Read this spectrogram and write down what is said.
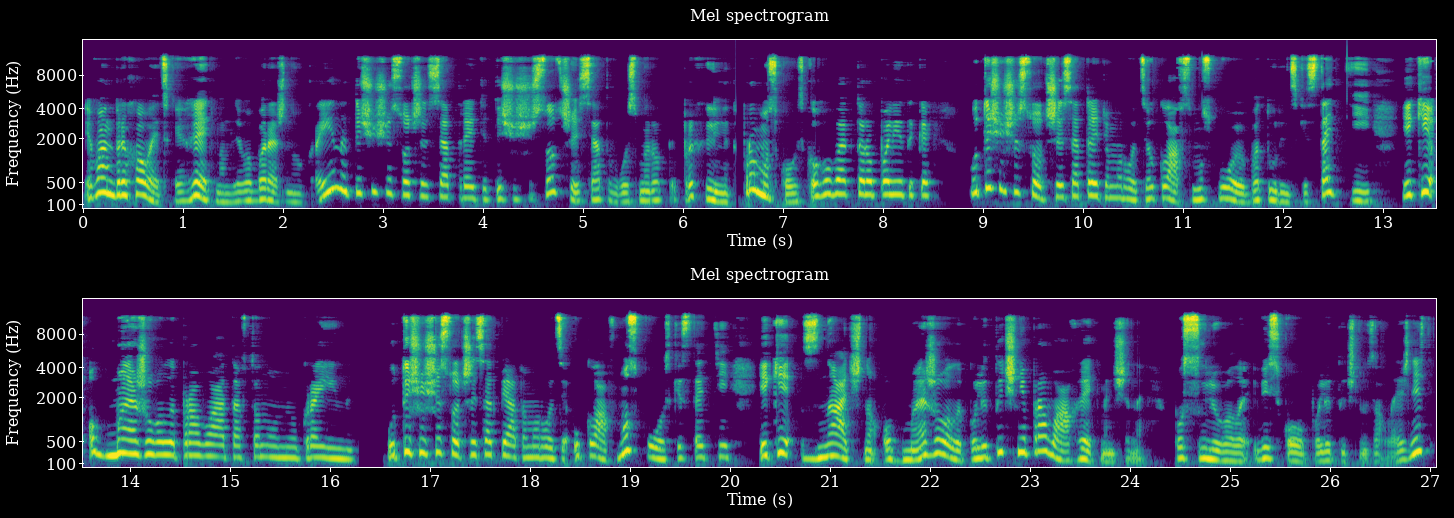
Іван Брюховецький, гетьман Лівобережної України 1663-1668 роки, прихильник промосковського вектора політики. У 1663 році уклав з Москвою Батуринські статті, які обмежували права та автономію України. У 1665 році уклав московські статті, які значно обмежували політичні права Гетьманщини, посилювали військово-політичну залежність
